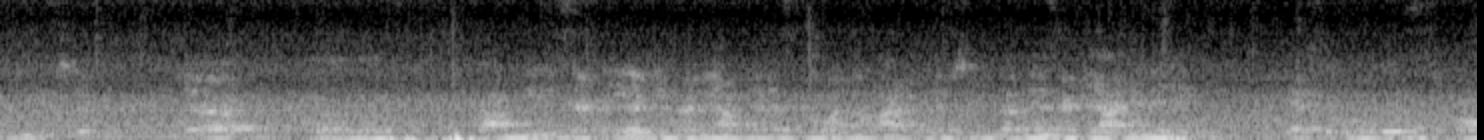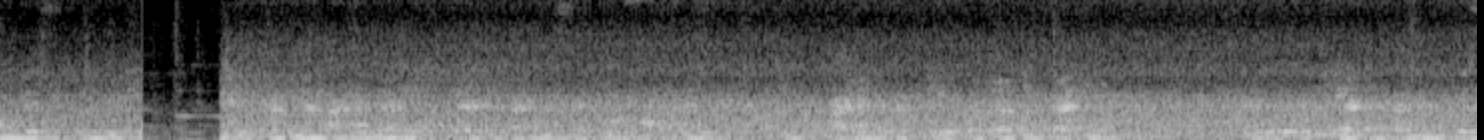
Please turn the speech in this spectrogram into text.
निरीक्षक या कामगिरीसाठी या ठिकाणी आपल्याला सर्वांना मार्गदर्शन करण्यासाठी आलेले आहे त्यासोबतच काँग्रेस कमिटी निश्चित करण्यात आलेले आहे या ठिकाणी सर्व काँग्रेसचे कार्यकर्ते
